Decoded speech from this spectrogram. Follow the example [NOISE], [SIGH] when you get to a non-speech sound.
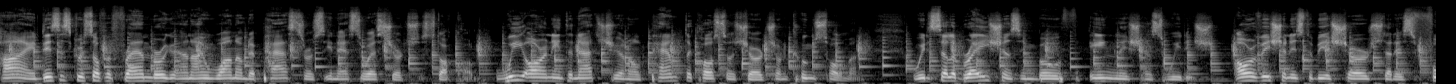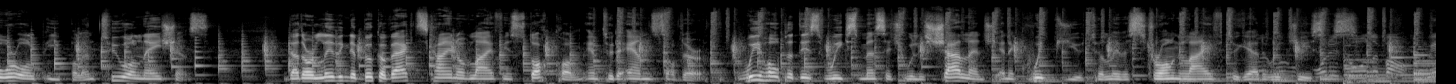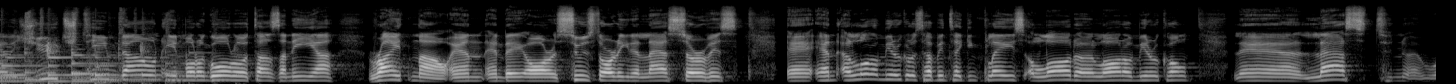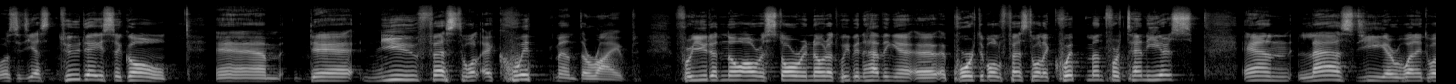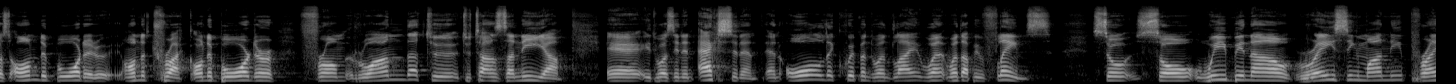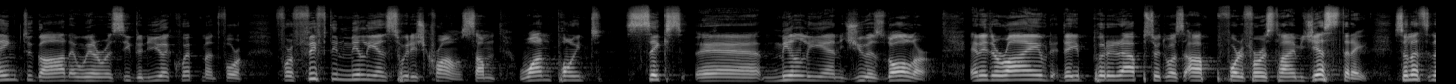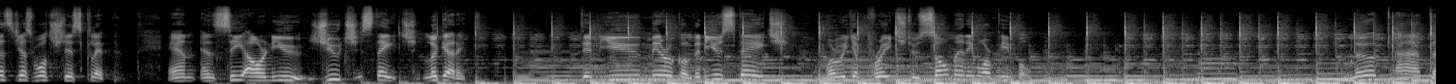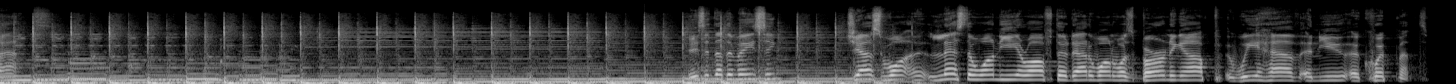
Hi, this is Christopher Framberg, and I'm one of the pastors in SOS Church Stockholm. We are an international Pentecostal church on Kungsholmen with celebrations in both English and Swedish. Our vision is to be a church that is for all people and to all nations that are living the book of Acts kind of life in Stockholm and to the ends of the earth. We hope that this week's message will challenge and equip you to live a strong life together with Jesus. We have a huge team down in Morogoro, Tanzania, right now, and, and they are soon starting the last service. Uh, and a lot of miracles have been taking place. A lot, a lot of miracle. Uh, last was it? Yes, two days ago, um, the new festival equipment arrived. For you that know our story, know that we've been having a, a, portable festival equipment for 10 years. And last year, when it was on the border, on the truck, on the border from Rwanda to, to Tanzania, uh, it was in an accident and all the equipment went, li- went, went up in flames. So, so we've been now raising money, praying to God, and we have received a new equipment for, for 15 million Swedish crowns, some 1.6 uh, million US dollar. And it arrived, they put it up, so it was up for the first time yesterday. So let's, let's just watch this clip and, and see our new huge stage. Look at it. The new miracle, the new stage where we can preach to so many more people. Look at that. Isn't that amazing? Just one, less than one year after that one was burning up, we have a new equipment.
